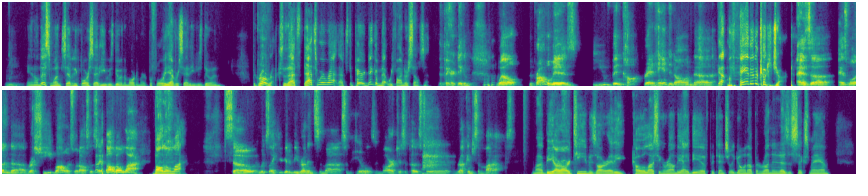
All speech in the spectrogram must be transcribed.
Mm. And on this one, 74 said he was doing the Mortimer before he ever said he was doing the Grow Ruck. So that's that's where we're at. That's the paradigm that we find ourselves in. the paradigm. well, the problem is you've been caught red-handed on uh, Got my hand in a cookie jar. as uh, as one uh, Rasheed Wallace would also say, "Ball don't lie." Ball don't lie. So it looks like you're going to be running some uh, some hills in March as opposed to rucking some miles. My BRR team is already coalescing around the idea of potentially going up and running it as a six man.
